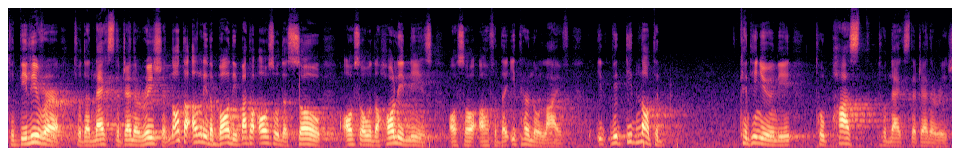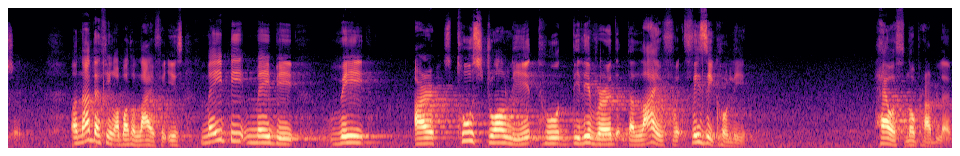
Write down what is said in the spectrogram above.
to deliver to the next generation, not only the body, but also the soul, also the holiness, also of the eternal life. We did not continually to pass to next generation. Another thing about life is maybe, maybe we are too strongly to deliver the life physically. Health, no problem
